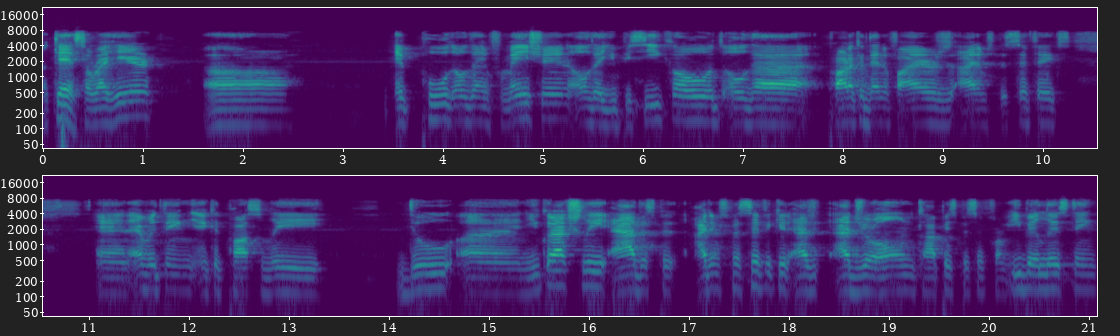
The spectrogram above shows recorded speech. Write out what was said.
Okay so right here uh, it pulled all the information all the UPC codes all the product identifiers item specifics and everything it could possibly do. And you could actually add the spe item specific you add, add your own copy specific from eBay listing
